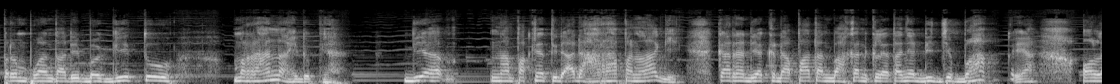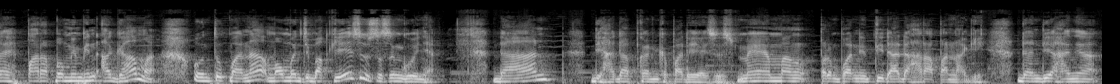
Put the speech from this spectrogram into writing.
perempuan tadi begitu merana hidupnya. Dia nampaknya tidak ada harapan lagi karena dia kedapatan bahkan kelihatannya dijebak ya oleh para pemimpin agama untuk mana mau menjebak Yesus sesungguhnya dan dihadapkan kepada Yesus. Memang perempuan ini tidak ada harapan lagi dan dia hanya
